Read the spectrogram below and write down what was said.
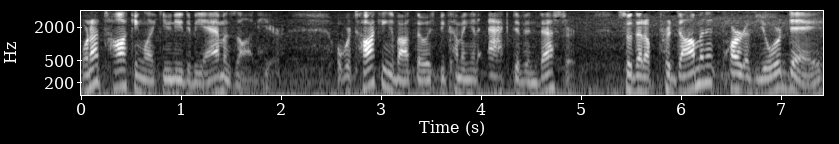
We're not talking like you need to be Amazon here. What we're talking about though is becoming an active investor so that a predominant part of your day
